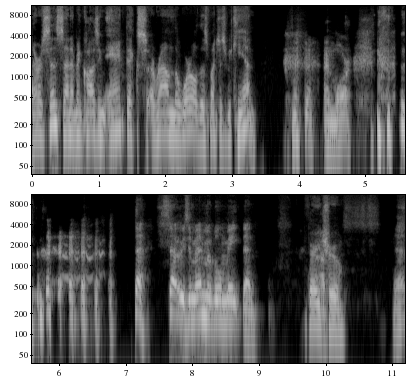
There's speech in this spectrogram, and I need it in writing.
ever since then, I've been causing antics around the world as much as we can. and more So, so it was a memorable meet then. Very Uh, true. Yeah.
